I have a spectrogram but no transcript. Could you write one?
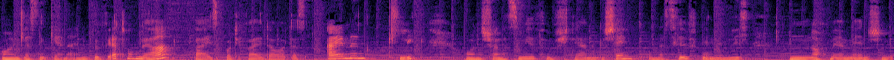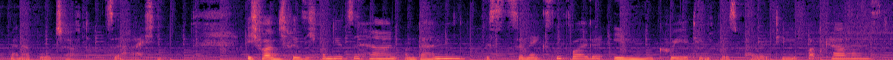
Und lass mir gerne eine Bewertung da. Bei Spotify dauert das einen Klick und schon hast du mir fünf Sterne geschenkt. Und das hilft mir nämlich, noch mehr Menschen mit meiner Botschaft zu erreichen. Ich freue mich riesig von dir zu hören und dann bis zur nächsten Folge im Creating Prosperity Podcast.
